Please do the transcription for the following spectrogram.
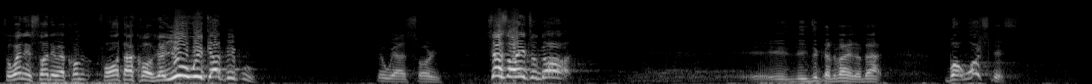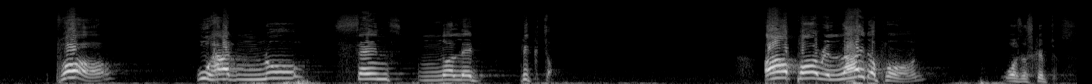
So when they saw they were coming for altar calls, said, You wicked people. Say, We are sorry. Say sorry to God. He, he took advantage of that. But watch this. Paul, who had no sense knowledge picture, all Paul relied upon was the scriptures.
